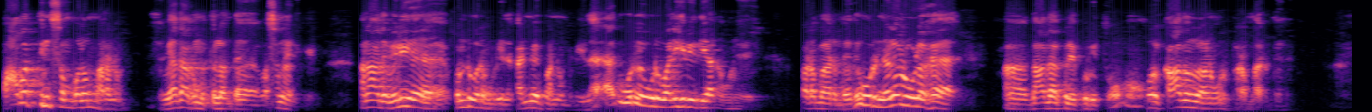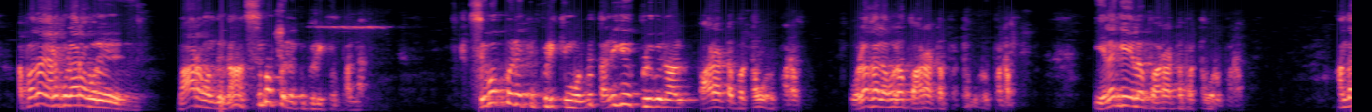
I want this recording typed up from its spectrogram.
பாவத்தின் சம்பளம் மரணம். வேதாகமத்தில் அந்த வசனம் இருக்கு. ஆனால் அதை வெளியே கொண்டு வர முடியல. கன்வே பண்ண முடியல. அது ஒரு ஒரு வணிக ரீதியான ஒரு படமா இருந்தது. ஒரு நிழல் உலக தாதாக்களை குறித்தும், ஒரு காதலான ஒரு படமா இருந்தது. அப்பதான் எனக்குள்ளார ஒரு வாரம் வந்து தான் சிவப்பு எனக்கு பிடிக்கும் பண்ணேன். சிவப்பு எனக்கு பிடிக்கும் வந்து தணிகை குழுவினால் பாராட்டப்பட்ட ஒரு படம். உலக அளவில் பாராட்டப்பட்ட ஒரு படம். இலங்கையில பாராட்டப்பட்ட ஒரு படம். அந்த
